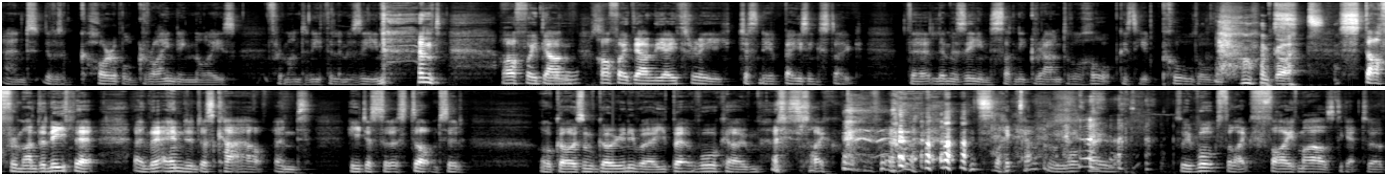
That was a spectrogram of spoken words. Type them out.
And there was a horrible grinding noise from underneath the limousine. and halfway down halfway down the A3, just near Basingstoke, the limousine suddenly ground to a halt because he had pulled all the oh god. stuff from underneath it, and the engine just cut out. And he just sort of stopped and said, "Oh, guys, I'm going anywhere. You better walk home." And it's like, it's like, how can we walk home? So we walked for like five miles to get to a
